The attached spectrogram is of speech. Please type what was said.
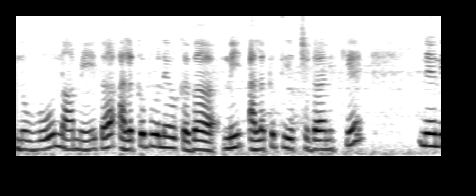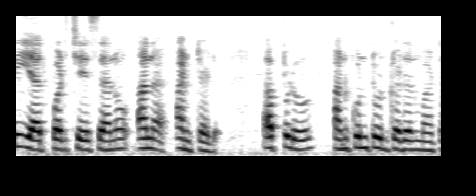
నువ్వు నా మీద అలకపోనేవు కదా నీ అలక తీర్చడానికే నేను ఏర్పాటు చేశాను అని అంటాడు. అప్పుడు అనుకుంటుంటాడనమాట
